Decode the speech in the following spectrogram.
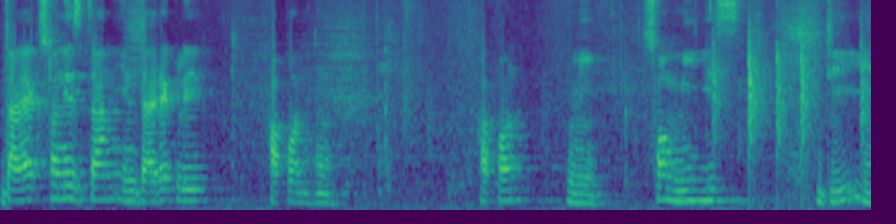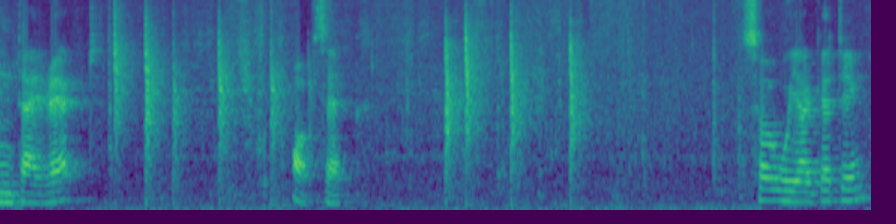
The action is done indirectly upon whom? Upon me. So me is the indirect object. So we are getting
